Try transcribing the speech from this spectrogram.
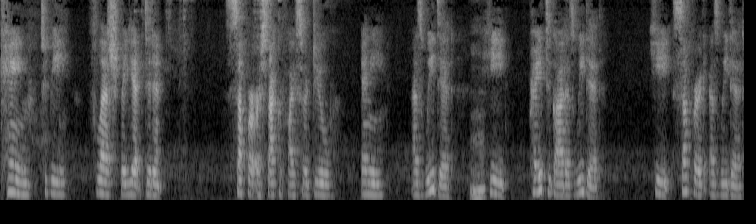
came to be flesh, but yet didn't suffer or sacrifice or do any as we did? Mm-hmm. He prayed to God as we did he suffered as we did.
